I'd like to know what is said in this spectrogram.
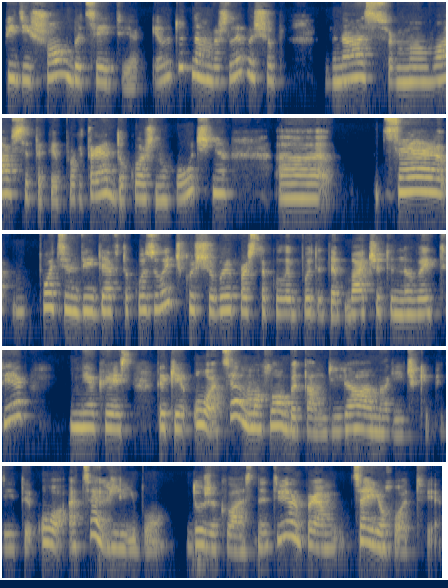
підійшов би цей твір. І отут нам важливо, щоб в нас сформувався такий портрет до кожного учня. Це потім війде в таку звичку, що ви просто, коли будете бачити новий твір, якийсь такий, о, це могло би там для Марічки підійти, о, а це Глібо, дуже класний твір, прям це його твір,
